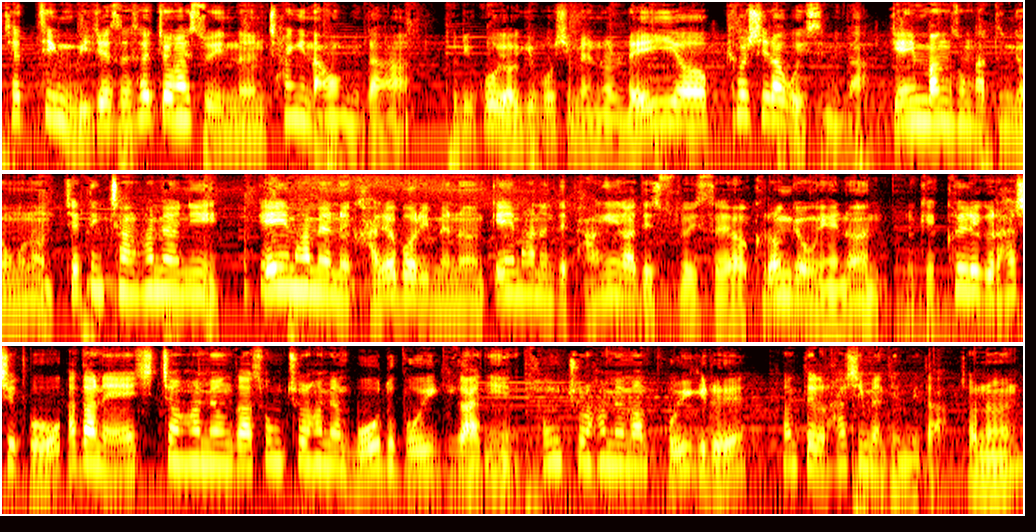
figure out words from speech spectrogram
채팅 위젯을 설정할 수 있는 창이 나옵니다 그리고 여기 보시면 레이어 표시라고 있습니다. 게임 방송 같은 경우는 채팅창 화면이 게임 화면을 가려버리면 게임 하는데 방해가 될 수도 있어요. 그런 경우에는 이렇게 클릭을 하시고 하단에 시청 화면과 송출 화면 모두 보이기가 아닌 송출 화면만 보이기를 선택을 하시면 됩니다. 저는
